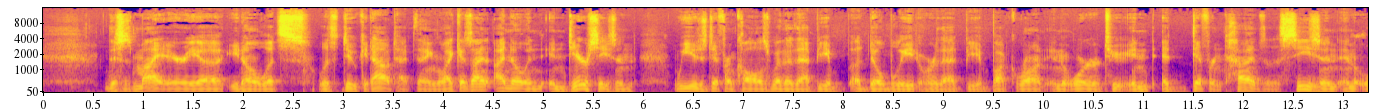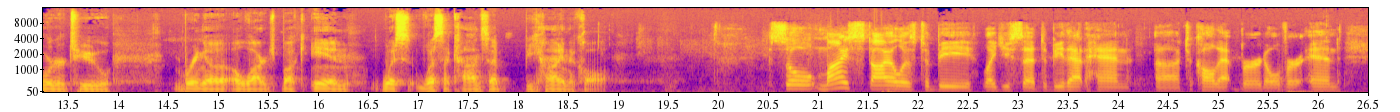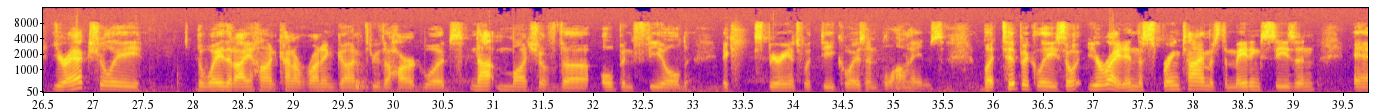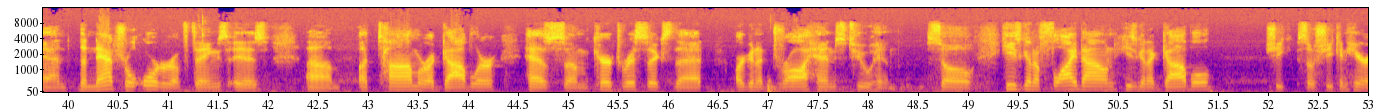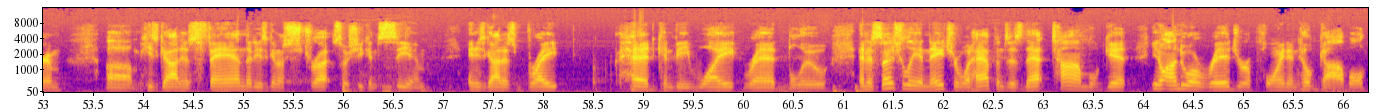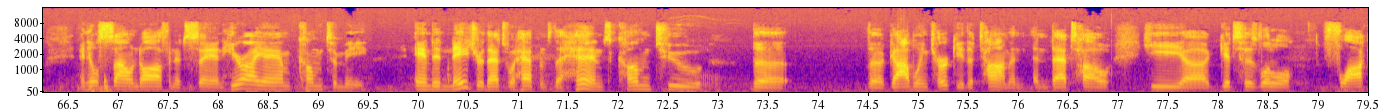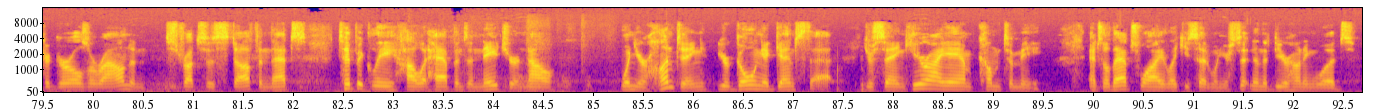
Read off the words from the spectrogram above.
this is my area, you know, let's let's duke it out type thing. Like as I, I know in, in deer season, we use different calls, whether that be a, a doe bleat or that be a buck runt, in order to in at different times of the season, in order to bring a, a large buck in. What's what's the concept behind the call? So my style is to be, like you said, to be that hen, uh, to call that bird over, and you're actually the way that I hunt, kind of run and gun through the hardwoods. Not much of the open field experience with decoys and blinds, but typically, so you're right. In the springtime, it's the mating season, and the natural order of things is um, a tom or a gobbler has some characteristics that are going to draw hens to him. So he's going to fly down. He's going to gobble, she so she can hear him. Um, he's got his fan that he's going to strut so she can see him, and he's got his bright head can be white, red, blue, and essentially in nature, what happens is that tom will get you know onto a ridge or a point, and he'll gobble, and he'll sound off, and it's saying, "Here I am, come to me." And in nature, that's what happens. The hens come to the the gobbling turkey, the tom, and, and that's how he uh, gets his little flock of girls around and struts his stuff, and that's typically how it happens in nature. Now, when you're hunting, you're going against that. You're saying, "Here I am, come to me," and so that's why, like you said, when you're sitting in the deer hunting woods,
